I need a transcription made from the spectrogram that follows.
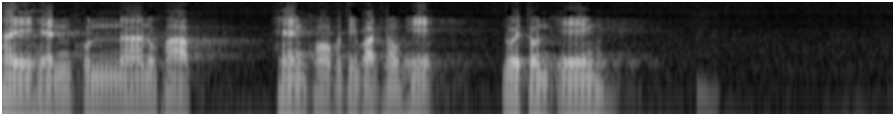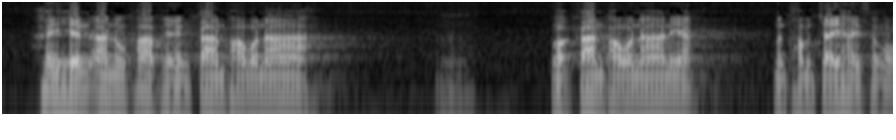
ให้เห็นคุณานุภาพ แห่งข้อปฏิบัติเหล่านี้ ด้วยตนเอง ให้เห็นอนุภาพแห่งการภาวนาว่าการภาวนาเนี่ย มันทำใจให้สงบ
